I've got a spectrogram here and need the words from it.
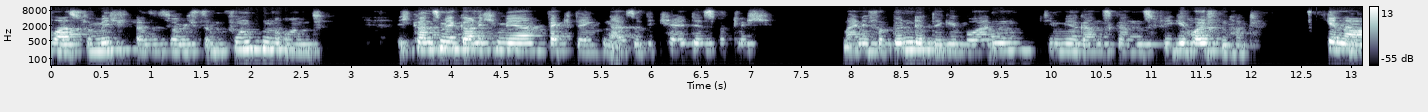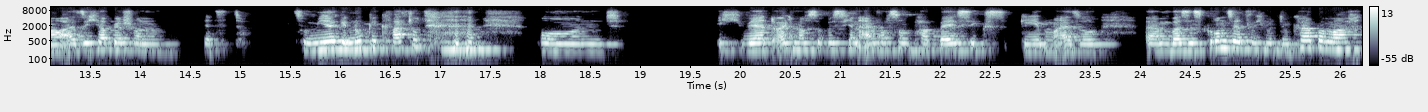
war es für mich, also so habe ich es empfunden und ich kann es mir gar nicht mehr wegdenken. Also die Kälte ist wirklich meine Verbündete geworden, die mir ganz, ganz viel geholfen hat. Genau, also ich habe ja schon jetzt zu mir genug gequasselt und ich werde euch noch so ein bisschen einfach so ein paar Basics geben. Also ähm, was es grundsätzlich mit dem Körper macht,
